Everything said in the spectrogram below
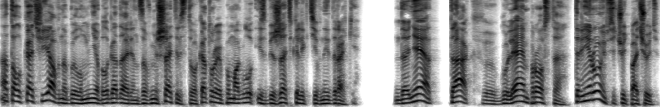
А толкач явно был мне благодарен за вмешательство, которое помогло избежать коллективной драки. «Да нет, так, гуляем просто, тренируемся чуть по чуть»,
